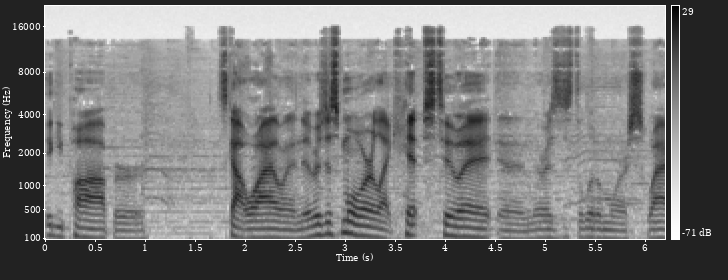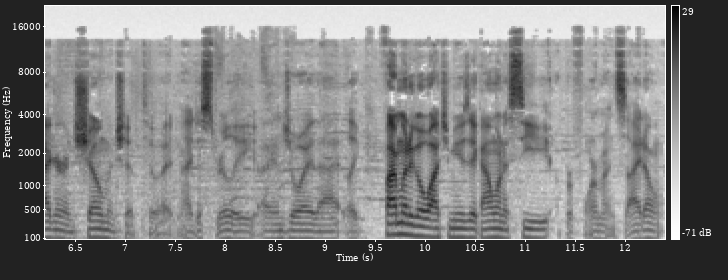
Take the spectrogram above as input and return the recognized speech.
Iggy Pop or Scott Weiland, there was just more like hips to it, and there was just a little more swagger and showmanship to it. And I just really I enjoy that. Like if I'm to go watch music, I want to see a performance. I don't.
